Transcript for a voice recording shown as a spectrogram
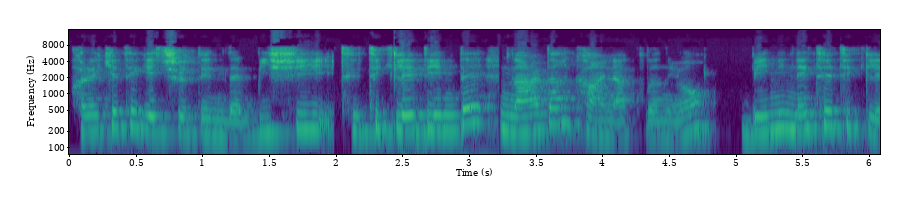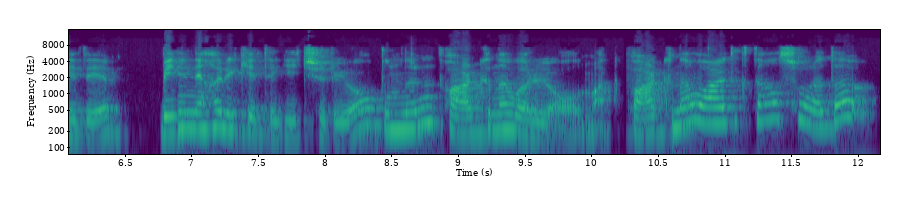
harekete geçirdiğinde, bir şey tetiklediğinde nereden kaynaklanıyor? Beni ne tetikledi? Beni ne harekete geçiriyor? Bunların farkına varıyor olmak. Farkına vardıktan sonra da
